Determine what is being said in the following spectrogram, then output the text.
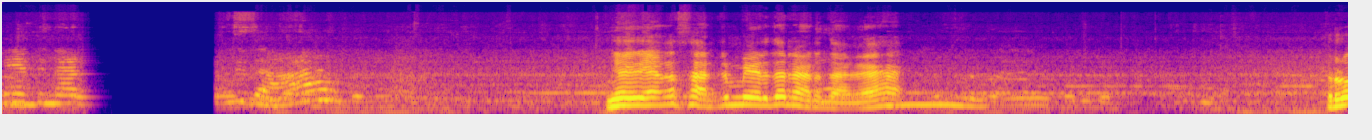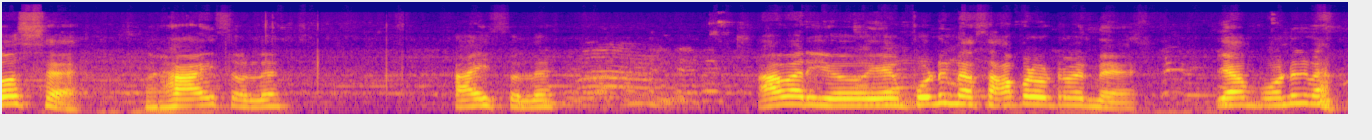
நேத்து நடந்துதா? நீங்க எங்க சட்டமே தான் நடந்தாங்க. ரோஸ் ஹாய் சொல்லு. ஹாய் சொல்லு. அவர் என் பொண்ணுக்கு நான் சாப்பாடு விட்டுருவேன் என் பொண்ணுக்கு நான்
